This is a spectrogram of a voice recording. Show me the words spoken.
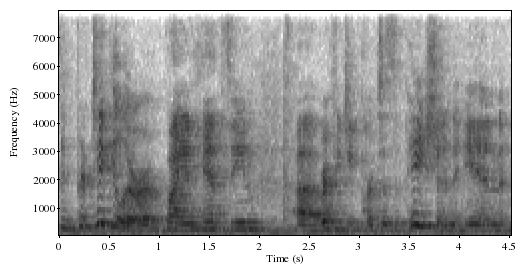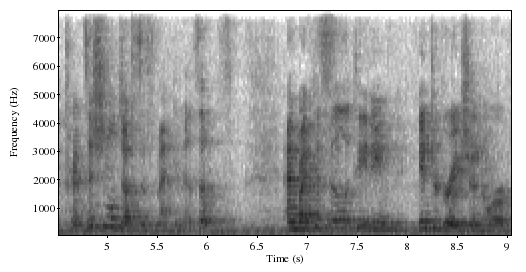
In particular, by enhancing uh, refugee participation in transitional justice mechanisms, and by facilitating integration or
